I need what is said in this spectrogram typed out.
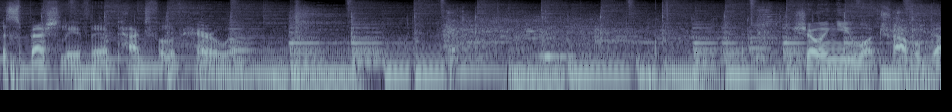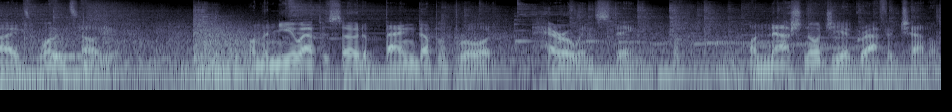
Especially if they are packed full of heroin. Showing you what travel guides won't tell you. On the new episode of Banged Up Abroad, Heroin Sting, on National Geographic Channel.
